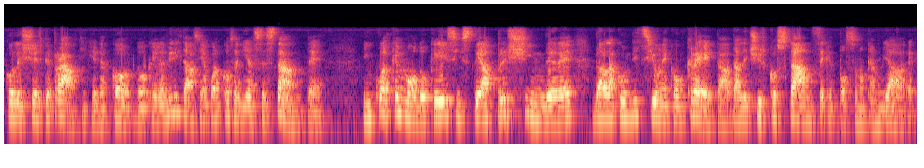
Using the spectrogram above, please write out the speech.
con le scelte pratiche, d'accordo? Che la verità sia qualcosa di a sé stante in qualche modo che esiste a prescindere dalla condizione concreta, dalle circostanze che possono cambiare.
